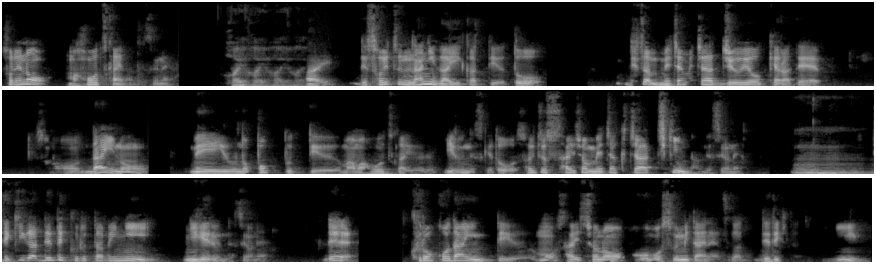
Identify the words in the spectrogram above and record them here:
それの魔法使いなんですよね。はいはいはいはい。はい。で、そいつ何がいいかっていうと、実はめちゃめちゃ重要キャラで、その、ダイの盟友のポップっていう、まあ、魔法使いがいるんですけど、そいつ最初めちゃくちゃチキンなんですよね。うんうんうん。敵が出てくるたびに逃げるんですよね。で、クロコダインっていうもう最初の大ボスみたいなやつが出てきた時に、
